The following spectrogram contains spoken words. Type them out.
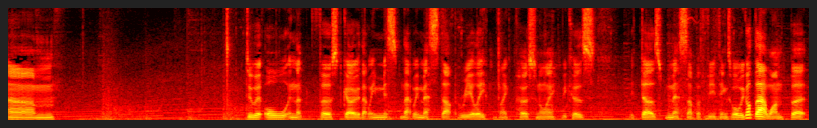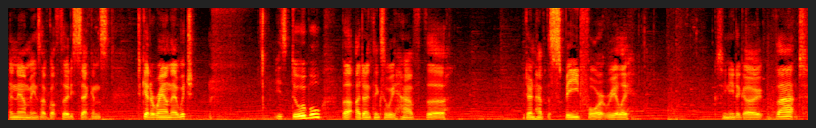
um, do it all in the first go that we miss that we messed up really, like personally, because it does mess up a few things. Well, we got that one, but it now means I've got 30 seconds to get around there, which is doable, but I don't think so. We have the we don't have the speed for it really. Because you need to go that.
